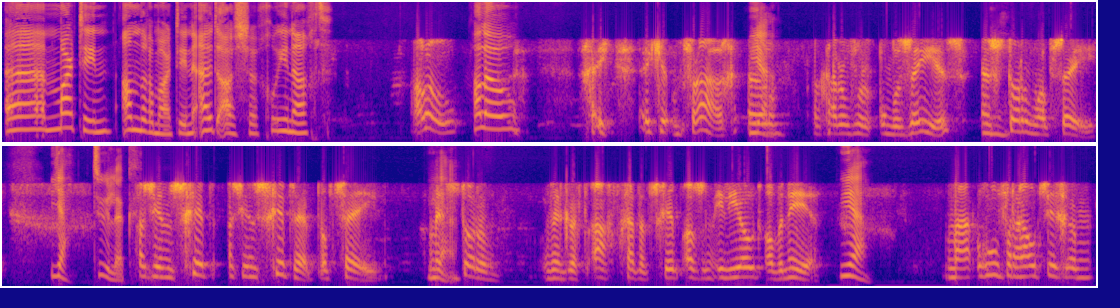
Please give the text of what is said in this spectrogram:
Eh, Martin, andere Martin, uit Assen. Goeienacht. Hallo, Hallo. hey, ik heb een vraag. Ja. Eh, het gaat over onderzeeërs en storm op zee. Ja, tuurlijk. Als je een schip, als je een schip hebt op zee met Ja. storm, windkracht 8, gaat dat schip als een idioot op en neer. Ja. Maar hoe verhoudt zich een,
